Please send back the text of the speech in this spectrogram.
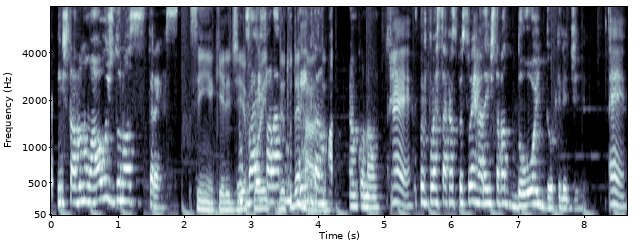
A gente tava no auge do nosso estresse. sim, aquele dia Não vai foi. falar Deu com tudo ninguém que tá no errado. branco, não. É. Foi conversar com as pessoas erradas, a gente tava doido aquele dia. É,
